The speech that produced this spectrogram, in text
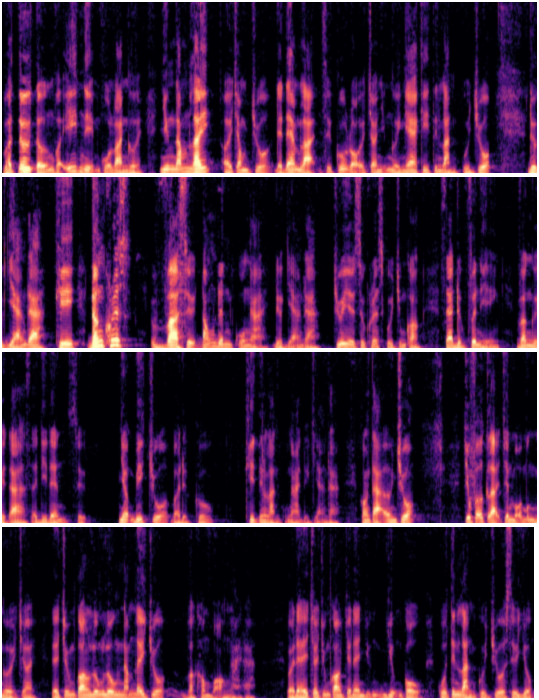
và tư tưởng và ý niệm của loài người nhưng nắm lấy ở trong Chúa để đem lại sự cứu rỗi cho những người nghe khi tin lành của Chúa. Được giảng ra khi đấng Christ và sự đóng đinh của Ngài được giảng ra. Chúa Giêsu Christ của chúng con sẽ được vinh hiển và người ta sẽ đi đến sự nhận biết Chúa và được cứu khi tin lành của Ngài được giảng ra. Con tạ ơn Chúa. Chúa phước lại trên mỗi một người chơi để chúng con luôn luôn nắm lấy Chúa và không bỏ Ngài ra. Và để cho chúng con trở nên những dụng cụ của tin lành của Chúa sử dụng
